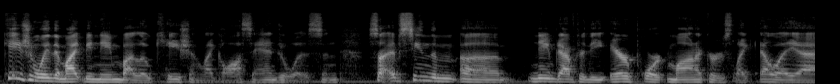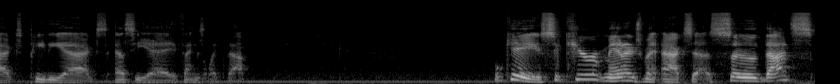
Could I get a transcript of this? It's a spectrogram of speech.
Occasionally, they might be named by location, like Los Angeles. And so I've seen them uh, named after the airport monikers like LAX, PDX, SEA, things like that. Okay, secure management access. So that's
